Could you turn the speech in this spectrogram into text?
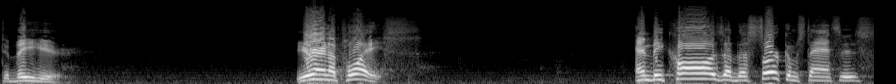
to be here. You're in a place, and because of the circumstances,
